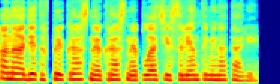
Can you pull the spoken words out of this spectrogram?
Она одета в прекрасное красное платье с лентами на талии.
